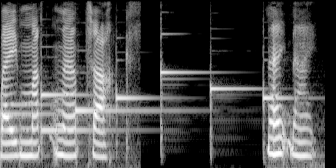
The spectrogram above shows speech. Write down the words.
by Magna. Night Night.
